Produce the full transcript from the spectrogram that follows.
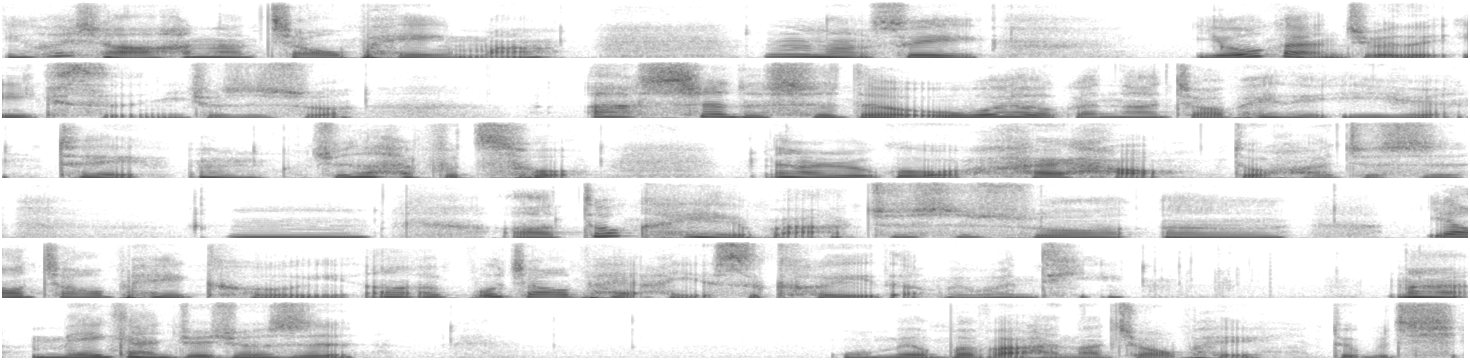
你会想要和他交配吗？嗯，所以有感觉的意思，你就是说。啊，是的，是的，我有跟他交配的意愿。对，嗯，觉得还不错。那如果还好的话，就是，嗯，啊，都可以吧。就是说，嗯，要交配可以，呃，不交配啊也是可以的，没问题。那没感觉，就是我没有办法和他交配，对不起。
